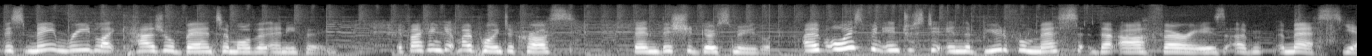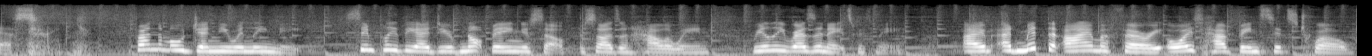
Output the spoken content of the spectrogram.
this may read like casual banter more than anything. If I can get my point across, then this should go smoothly. I have always been interested in the beautiful mess that are furries. Um, a mess, yes. Find them all genuinely neat. Simply the idea of not being yourself, besides on Halloween, really resonates with me. I admit that I am a furry, always have been since 12,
